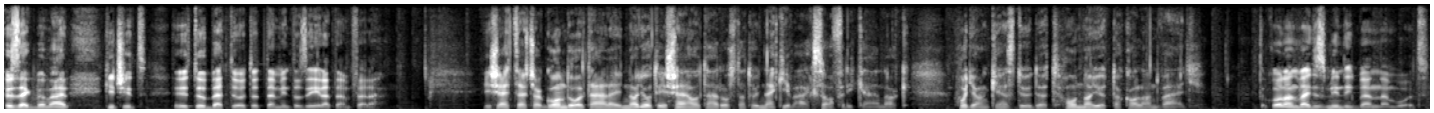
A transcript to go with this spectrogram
közegbe már kicsit többet töltöttem, mint az életem fele és egyszer csak gondoltál egy nagyot, és elhatároztad, hogy nekivágsz Afrikának. Hogyan kezdődött? Honnan jött a kalandvágy? A kalandvágy az mindig bennem volt.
